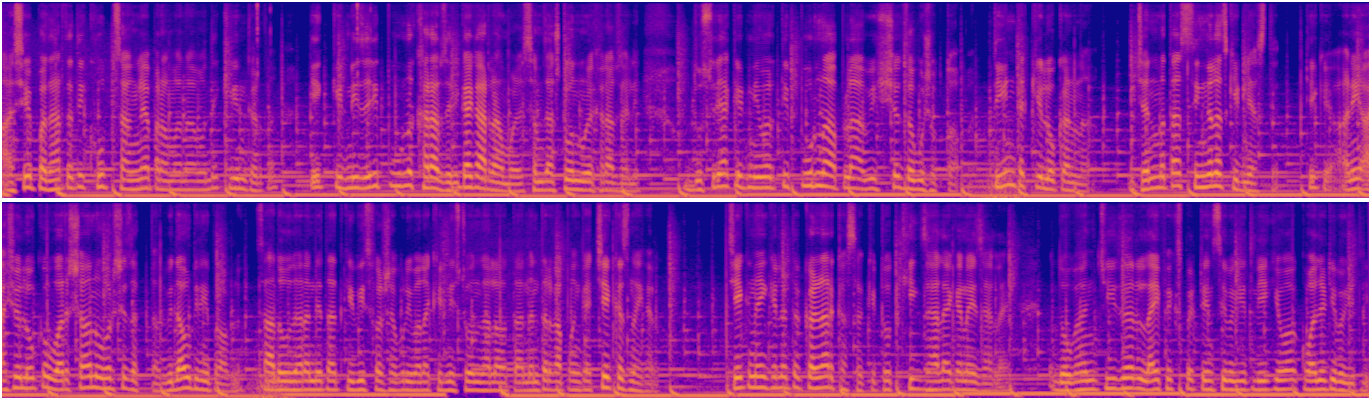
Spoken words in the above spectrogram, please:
असे पदार्थ ते खूप चांगल्या प्रमाणामध्ये क्लीन करतात. एक किडनी जरी पूर्ण खराब झाली काय कारणामुळे? समजा स्टोनमुळे खराब झाली. दुसऱ्या किडनीवरती पूर्ण आपलं आयुष्य जगू शकतो आपण. तीन टक्के लोकांना जन्मता सिंगलच किडनी असते. ठीक आहे? आणि असे लोक वर्षानुवर्ष जगतात विदाऊट एनी प्रॉब्लेम साधं उदाहरण देतात की वीस वर्षापूर्वी मला किडनी स्टोन झाला होता नंतर आपण काय चेकच नाही करत चेक नाही केलं तर कळणार कसं की तो ठीक झाला आहे का नाही झाला आहे दोघांची जर लाईफ एक्सपेक्टन्सी बघितली किंवा क्वालिटी बघितली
